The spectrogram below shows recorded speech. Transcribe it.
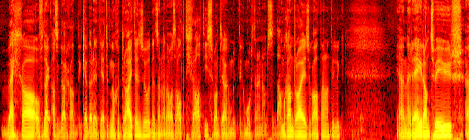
wegga of dat als ik daar ga. Ik heb daar de tijd ook nog gedraaid en zo. Dan, dat was altijd gratis, want ja, je, moet, je mocht dan in Amsterdam gaan draaien, zo gaat dat natuurlijk. Ja, en dan rij je dan twee uur eh,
